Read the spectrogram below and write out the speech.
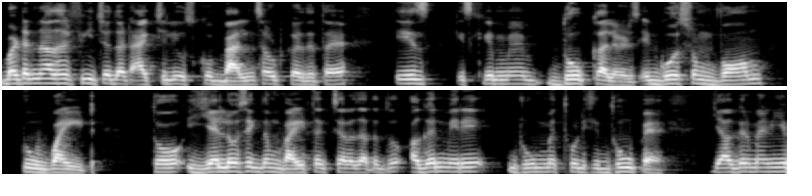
But another feature that actually उसको बैलेंस आउट कर देता है इज़ इसके में दो colours it goes from warm to white तो येलो से एकदम वाइट तक चला जाता है। तो अगर मेरे रूम में थोड़ी सी धूप है या अगर मैंने ये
